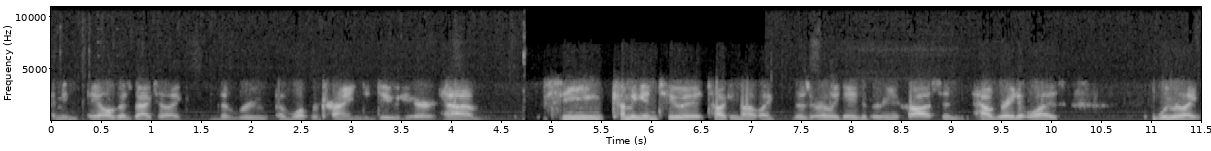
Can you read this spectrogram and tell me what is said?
I mean, it all goes back to like the root of what we're trying to do here. Um, seeing coming into it, talking about like those early days of arena cross and how great it was, we were like,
